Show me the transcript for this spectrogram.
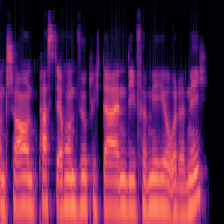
und schauen, passt der Hund wirklich da in die Familie oder nicht.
